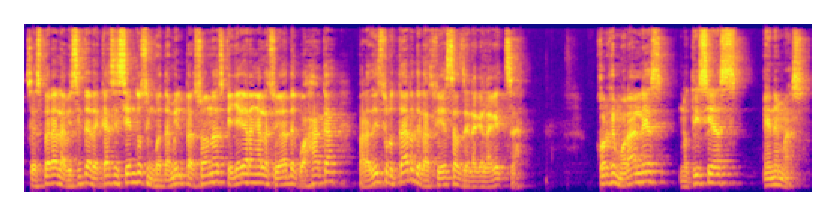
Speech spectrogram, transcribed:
se espera la visita de casi 150 mil personas que llegarán a la ciudad de Oaxaca para disfrutar de las fiestas de la Guelaguetza. Jorge Morales, Noticias N más.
